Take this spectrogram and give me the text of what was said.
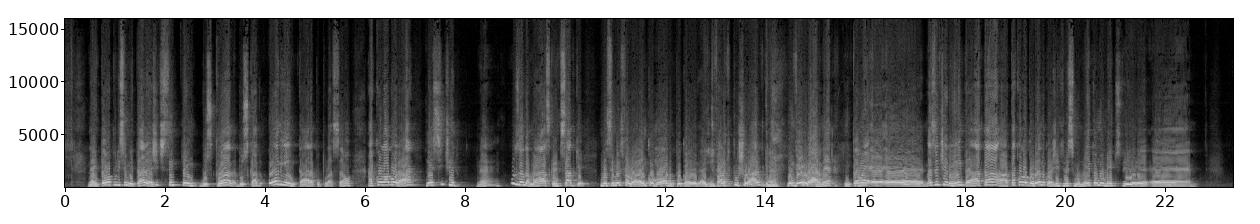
Né? Então, a Polícia Militar, a gente sempre tem buscado, buscado orientar a população a colaborar nesse sentido. Né? Usando a máscara, a gente sabe que, você mesmo falou, ela incomoda um pouco, a gente fala que puxa o ar, porque é. não vê o ar, né? Então, é, é, é mas a gente orienta, ela está tá colaborando com a gente nesse momento, é um momento de, é,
